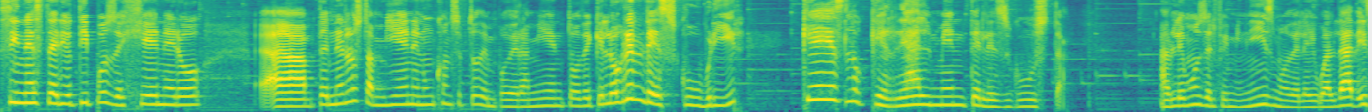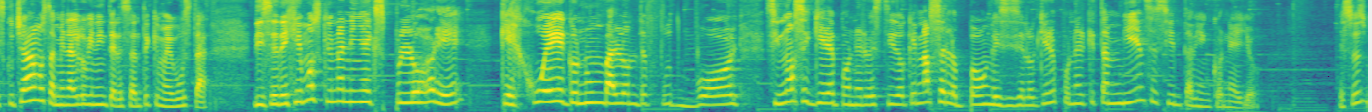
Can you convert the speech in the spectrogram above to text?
sin estereotipos de género, a tenerlos también en un concepto de empoderamiento, de que logren descubrir qué es lo que realmente les gusta. Hablemos del feminismo, de la igualdad. Y escuchábamos también algo bien interesante que me gusta. Dice, dejemos que una niña explore que juegue con un balón de fútbol, si no se quiere poner vestido, que no se lo ponga y si se lo quiere poner, que también se sienta bien con ello. Eso es,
